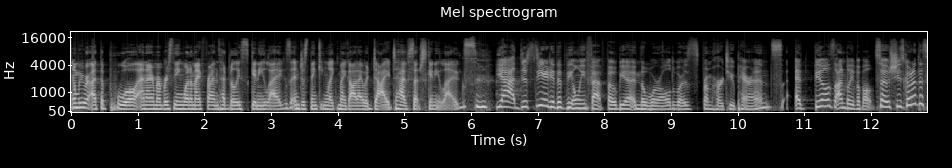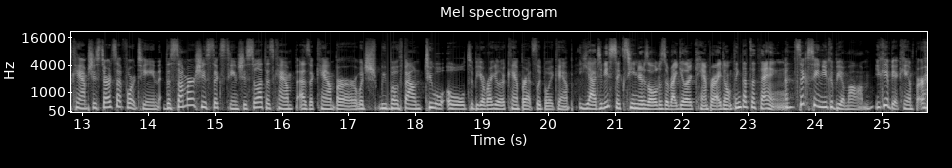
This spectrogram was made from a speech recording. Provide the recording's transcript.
And we were at the pool, and I remember seeing one of my friends had really skinny legs and just thinking, like, my God, I would die to have such skinny legs. Yeah, just the idea that the only fat phobia in the world was from her two parents. It feels unbelievable. So she's going to this camp. She starts at 14. The summer she's 16, she's still at this camp as a camper, which we both found too old to be a regular camper at sleepaway camp. yeah, to be 16 years old as a regular camper, I don't think that's a thing. At 16, you could be a mom. You can't be a camper.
